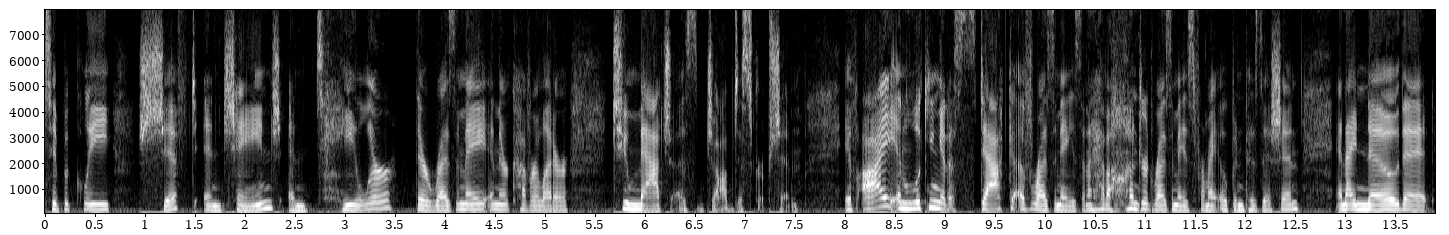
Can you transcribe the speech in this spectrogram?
typically shift and change and tailor their resume and their cover letter to match a job description. If I am looking at a stack of resumes and I have 100 resumes for my open position, and I know that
